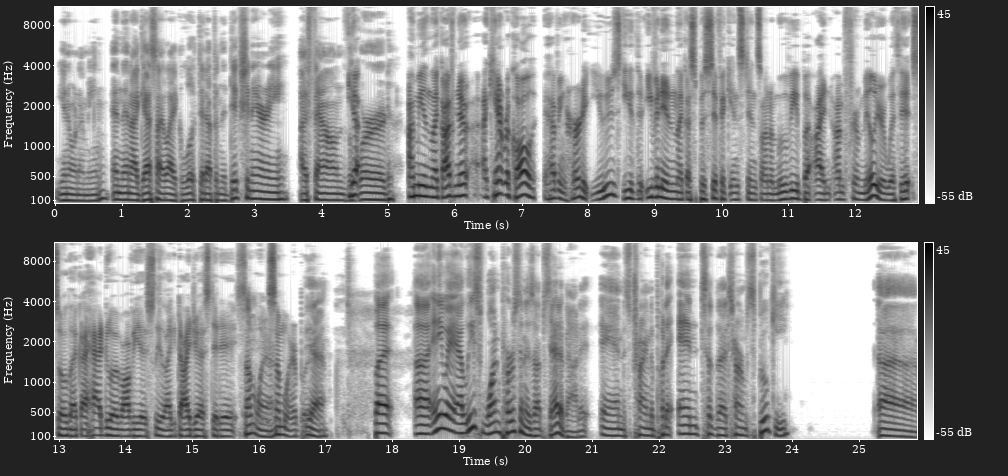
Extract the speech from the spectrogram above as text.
You know what I mean? And then I guess I like looked it up in the dictionary. I found the Yeah. word. I mean, like I've never, I can't recall having heard it used either, even in like a specific instance on a movie. But I, I'm familiar with it, so like I had to have obviously like digested it Somewhere. somewhere. But Yeah. But uh, anyway, at least one person is upset about it and is trying to put an end to the term spooky uh,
